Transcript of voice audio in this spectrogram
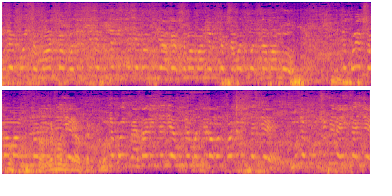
मुझे कोई सम्मान का पद नहीं चाहिए मुझे नहीं चाहिए कोई मुझे आकर क्षमा मांगे मुझे क्षमा मत ना मांगो मुझे कोई क्षमा मुझे कोई पैसा नहीं चाहिए मुझे मंदिर का कोई पद नहीं चाहिए मुझे कुछ भी नहीं चाहिए।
